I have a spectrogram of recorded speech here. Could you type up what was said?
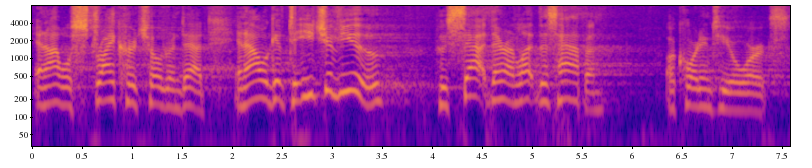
and I will strike her children dead. And I will give to each of you who sat there and let this happen according to your works.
